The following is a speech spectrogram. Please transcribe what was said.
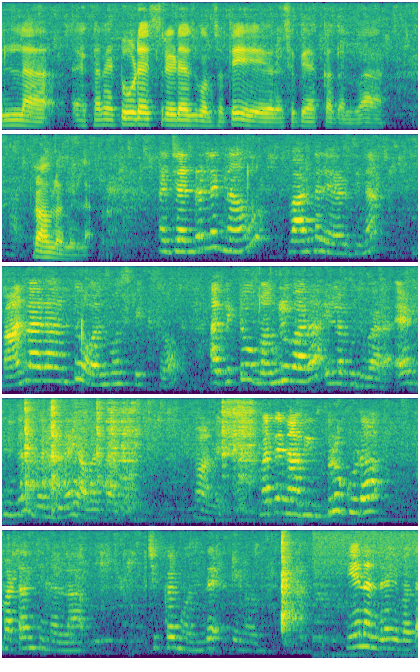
ಇಲ್ಲ ಯಾಕಂದರೆ ಟೂ ಡೇಸ್ ತ್ರೀ ಡೇಸ್ಗೆ ಒಂದ್ಸತಿ ರೆಸಿಪಿ ಹಾಕೋದಲ್ವಾ? ಪ್ರಾಬ್ಲಮ್ ಇಲ್ಲ. ಜನರಲ್ ಆಗಿ ನಾವು ವಾರದಲ್ಲಿ ಎರಡು ದಿನ ಭಾನುವಾರ ಅಂತೂ ಆಲ್ಮೋಸ್ಟ್ ಫಿಕ್ಸ್ ಅದು ಬಿಟ್ಟು ಮಂಗಳವಾರ ಇಲ್ಲ ಬುಧವಾರ ಎರಡು ದಿನ ಒಂದು ದಿನ ಯಾವತ್ತಾದ್ರೂ. ನಾನ್ ವೆಜ್ ಮತ್ತೆ ನಾವಿಬ್ರು ಕೂಡ ಮಟನ್ ತಿನ್ನಲ್ಲ. ಚಿಕನ್ ಒಂದೇ ತಿನ್ನೋದು. ಏನಂದ್ರೆ ಇವಾಗ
